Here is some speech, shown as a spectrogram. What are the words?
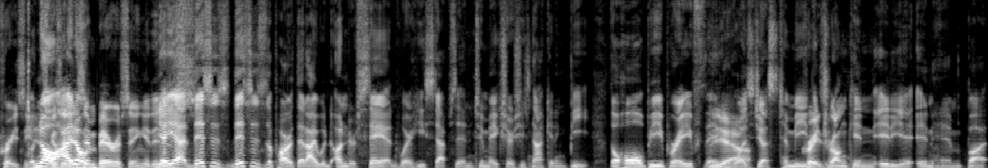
craziness. No, it I is don't- embarrassing. It is. yeah, yeah. This is this is the part that I would understand where he steps in to make sure she's not getting beat. The whole be brave thing Yeah. was just to me Crazy. the drunken idiot in him. But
